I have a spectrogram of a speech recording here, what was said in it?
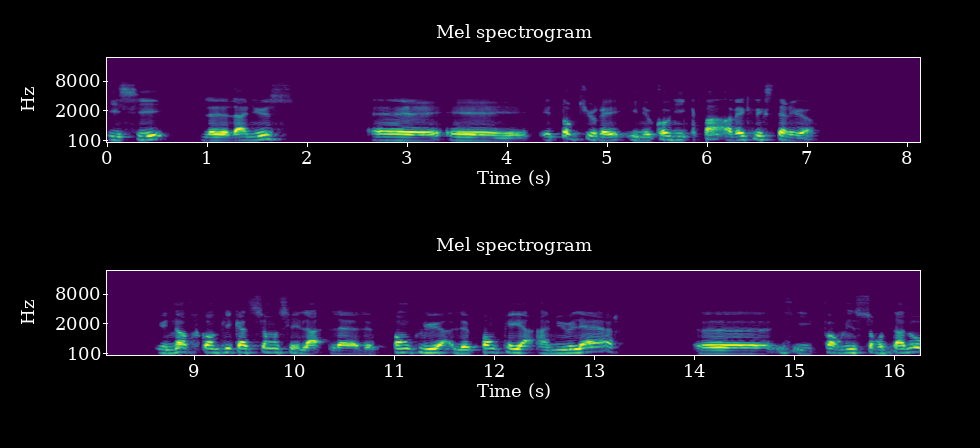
Ici, l'anus est, obturé, il ne communique pas avec l'extérieur. Une autre complication, c'est le, pancréas annulaire euh, il forme une sorte d'anneau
